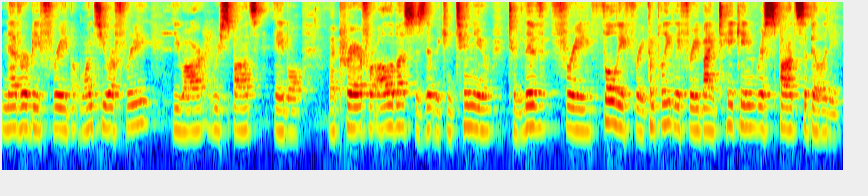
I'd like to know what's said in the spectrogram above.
never be free. But once you are free, you are response able. My prayer for all of us is that we continue to live free, fully free, completely free by taking responsibility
